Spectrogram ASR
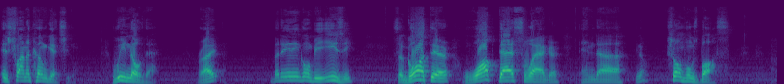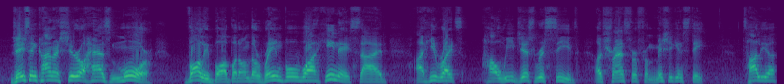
is trying to come get you. We know that, right? But it ain't gonna be easy. So go out there, walk that swagger, and uh, you know, show them who's boss. Jason Kaneshiro has more volleyball, but on the Rainbow Wahine side, uh, he writes how we just received a transfer from Michigan State, Talia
